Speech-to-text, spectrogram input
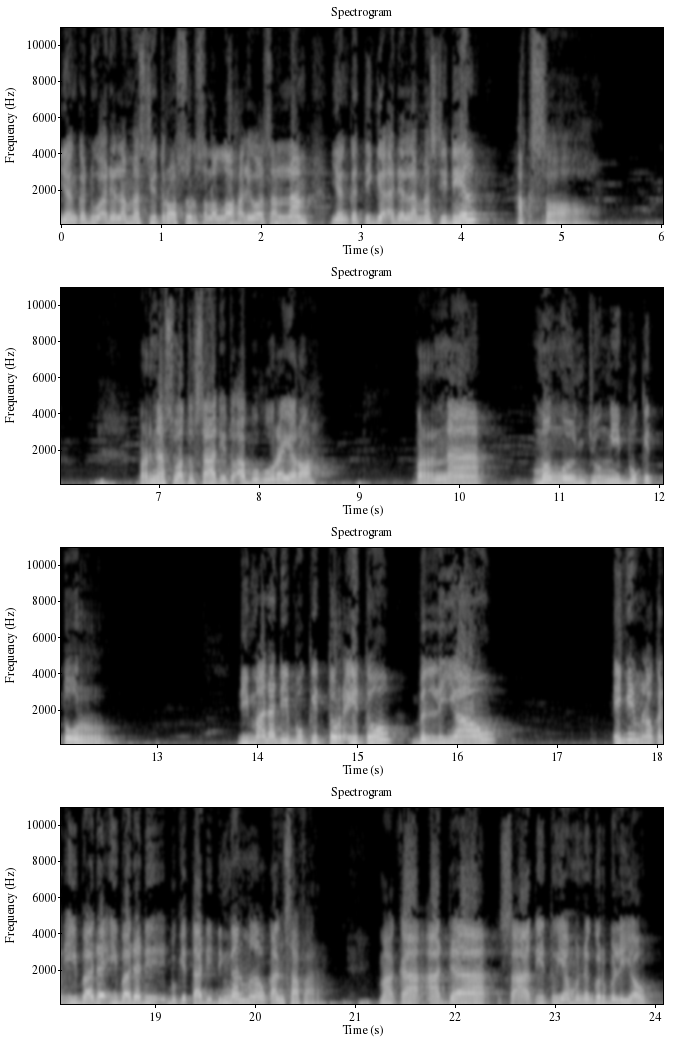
yang kedua adalah Masjid Rasul Sallallahu Alaihi Wasallam. Yang ketiga adalah Masjidil Aqsa. Pernah suatu saat itu Abu Hurairah pernah mengunjungi Bukit Tur. Di mana di Bukit Tur itu beliau ingin melakukan ibadah-ibadah di bukit tadi dengan melakukan safar. Maka ada saat itu yang menegur beliau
